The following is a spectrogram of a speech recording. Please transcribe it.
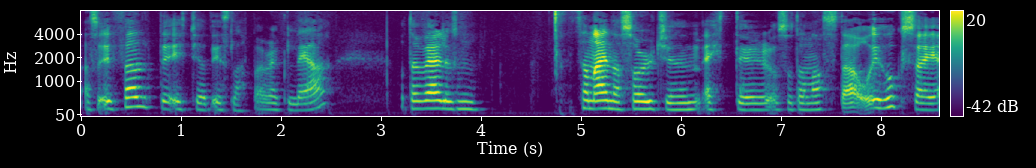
Alltså jag följde inte att jag slapp av. Och det var liksom den ena sorgen efter och så den nästa. Och jag huxade i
